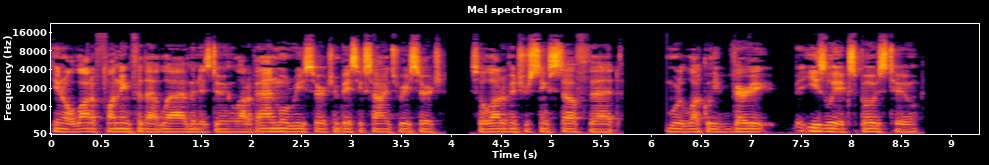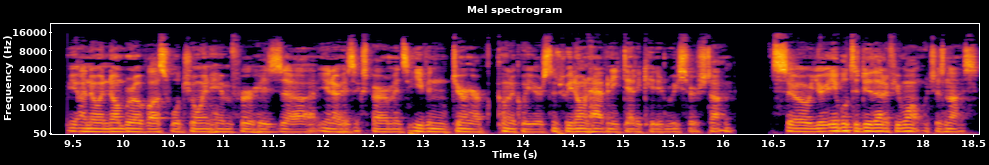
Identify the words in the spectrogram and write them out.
you know, a lot of funding for that lab and is doing a lot of animal research and basic science research. So a lot of interesting stuff that we're luckily very easily exposed to. I know a number of us will join him for his, uh, you know, his experiments even during our clinical year since we don't have any dedicated research time. So you're able to do that if you want, which is nice.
